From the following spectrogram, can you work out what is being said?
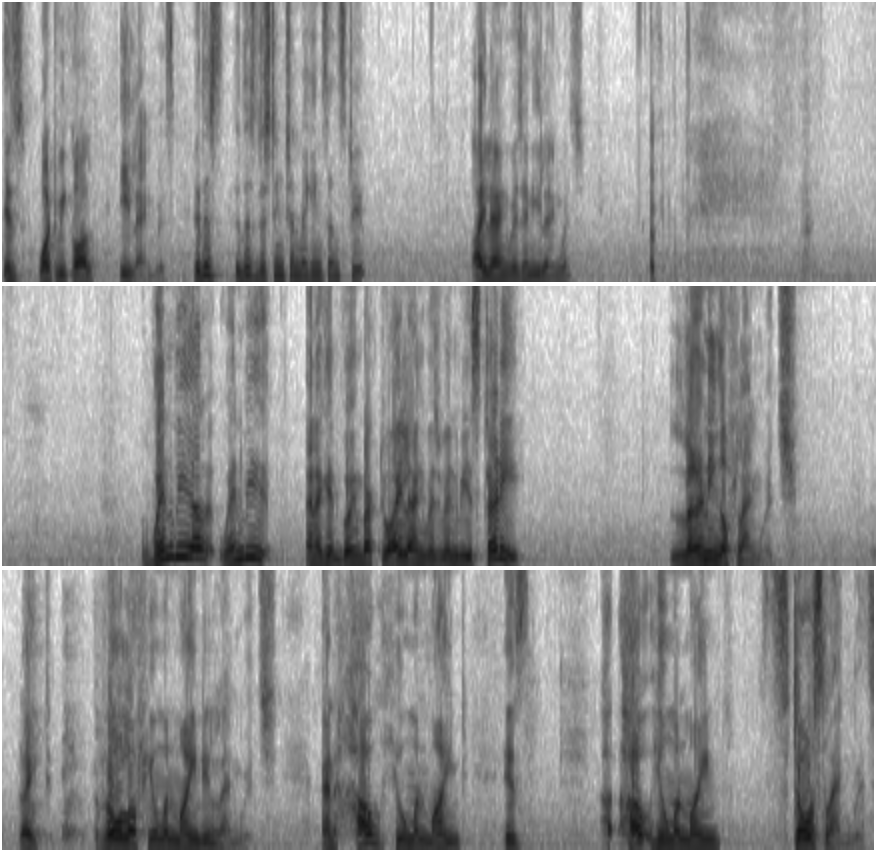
is what we call e-language. Is this, is this distinction making sense to you? I language and e-language? Okay. When we are, when we, and again going back to I language, when we study learning of language, right? Role of human mind in language and how human mind is, how human mind stores language,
